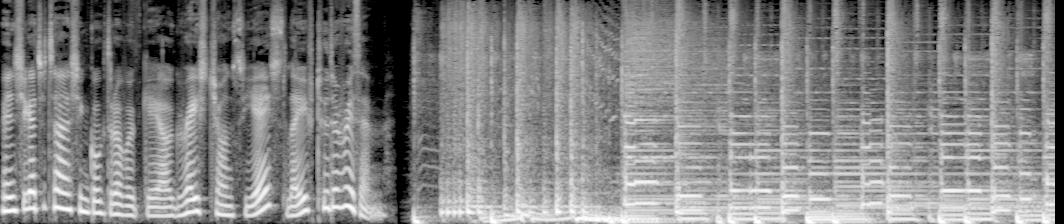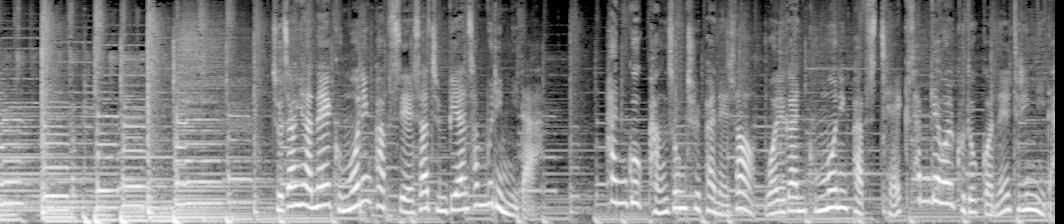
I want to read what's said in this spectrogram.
벤 씨가 추천하신 곡 들어볼게요. Grace Jones의 Slave to the Rhythm. 조정현의 굿모닝 팝스에서 준비한 선물입니다. 한국 방송 출판에서 월간 굿모닝 팝스 책 3개월 구독권을 드립니다.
